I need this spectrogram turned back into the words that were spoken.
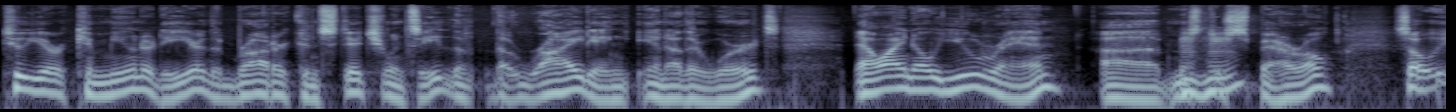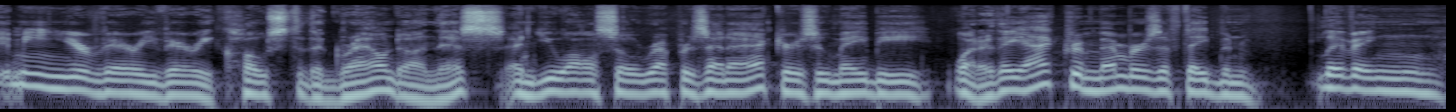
to your community or the broader constituency, the, the riding, in other words. Now, I know you ran, uh, mister Sparrow. So, I mean, you're very, very close to the ground on this. And you also represent actors who may be, what, are they actor members if they've been living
